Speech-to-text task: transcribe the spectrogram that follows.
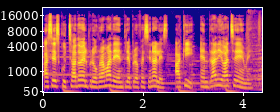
Has escuchado el programa de Entre Profesionales, aquí en Radio HM.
